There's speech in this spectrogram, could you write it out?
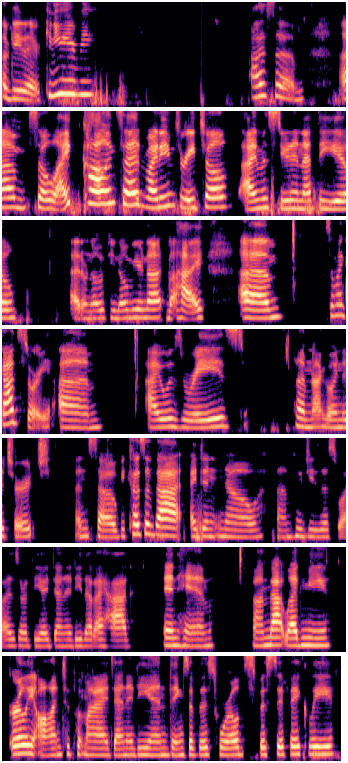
okay, there. Can you hear me? Awesome. Um, so, like Colin said, my name's Rachel. I'm a student at the U. I don't know if you know me or not, but hi. Um, so, my God story. Um, I was raised, I'm not going to church. And so, because of that, I didn't know um, who Jesus was or the identity that I had in him. Um, that led me early on to put my identity in things of this world, specifically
